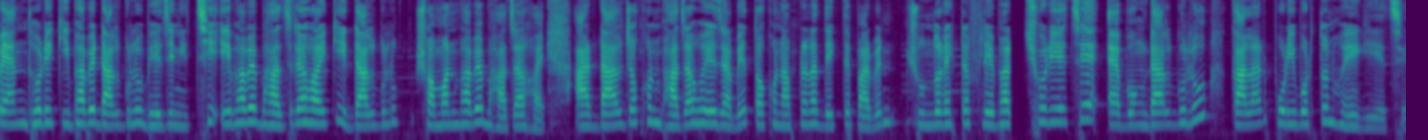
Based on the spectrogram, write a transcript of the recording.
প্যান ধরে কীভাবে ডালগুলো ভেজে নিচ্ছি, এভাবে ভাজলে হয় কি, ডালগুলো সমানভাবে ভাজা হয়। আর ডাল যখন ভাজা হয়ে যাবে, তখন আপনারা দেখতে পারবেন, সুন্দর একটা ফ্লেভার ছড়িয়েছে এবং ডালগুলো কালার পরিবর্তন হয়ে গিয়েছে।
